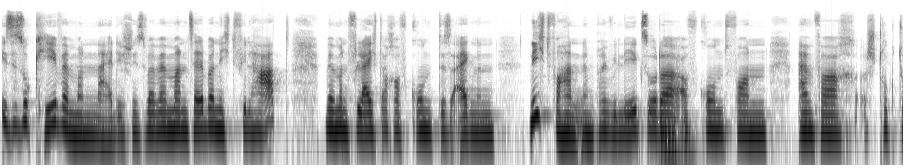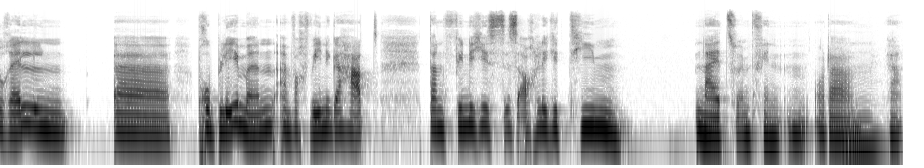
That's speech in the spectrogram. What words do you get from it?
ist es okay, wenn man neidisch ist, weil wenn man selber nicht viel hat, wenn man vielleicht auch aufgrund des eigenen nicht vorhandenen Privilegs oder mhm. aufgrund von einfach strukturellen äh, Problemen einfach weniger hat, dann finde ich, ist es auch legitim, Neid zu empfinden oder mhm. ja.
